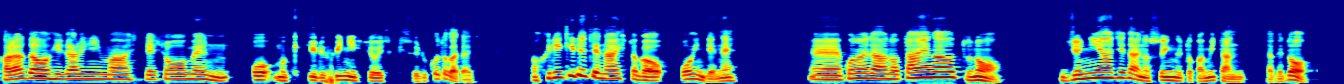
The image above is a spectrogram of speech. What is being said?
体を左に回して正面を向き切るフィニッシュを意識することが大事。まあ、振り切れてない人が多いんでね、えー、この間、あの、タイガー・ウッズのジュニア時代のスイングとか見たんだけど、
